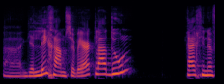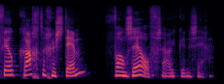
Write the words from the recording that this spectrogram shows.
eh, je lichaam zijn werk laat doen, krijg je een veel krachtiger stem vanzelf, zou je kunnen zeggen.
